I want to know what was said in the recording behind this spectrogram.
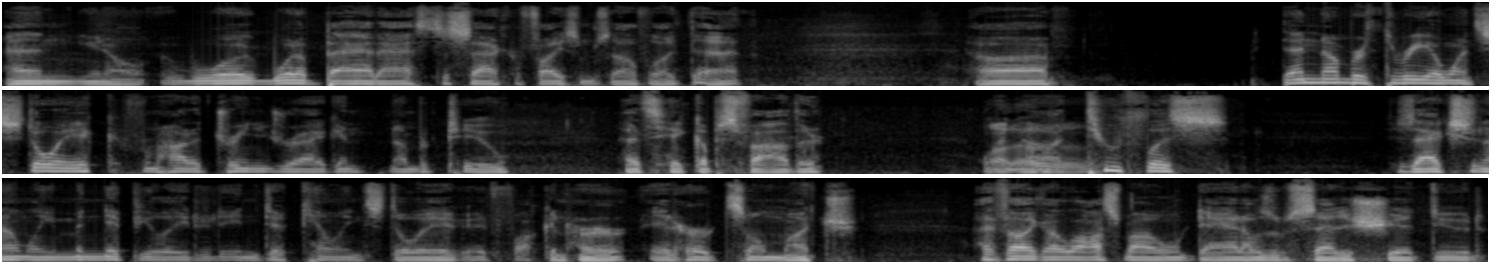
And you know, what what a badass to sacrifice himself like that. Uh, then number three, I went Stoick from How to Train Your Dragon. Number two, that's Hiccup's father. When uh, Toothless is accidentally manipulated into killing Stoick, it fucking hurt. It hurt so much. I felt like I lost my own dad. I was upset as shit, dude.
